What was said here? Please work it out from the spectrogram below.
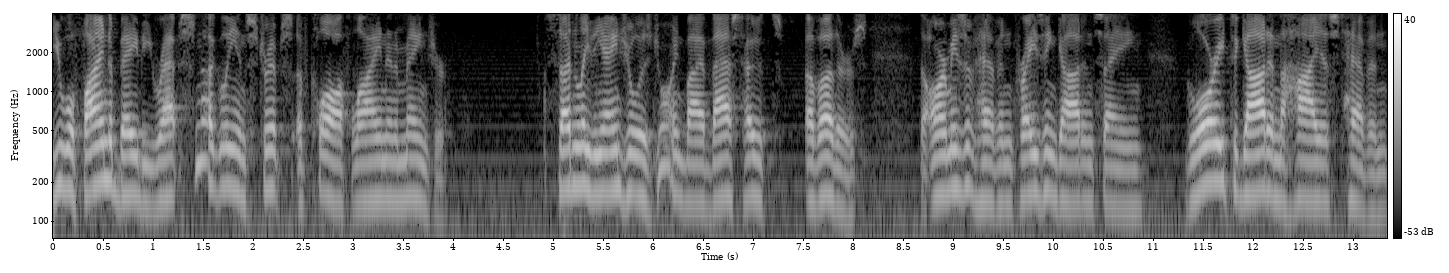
You will find a baby wrapped snugly in strips of cloth lying in a manger. Suddenly, the angel is joined by a vast host of others the armies of heaven, praising God and saying, Glory to God in the highest heaven,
